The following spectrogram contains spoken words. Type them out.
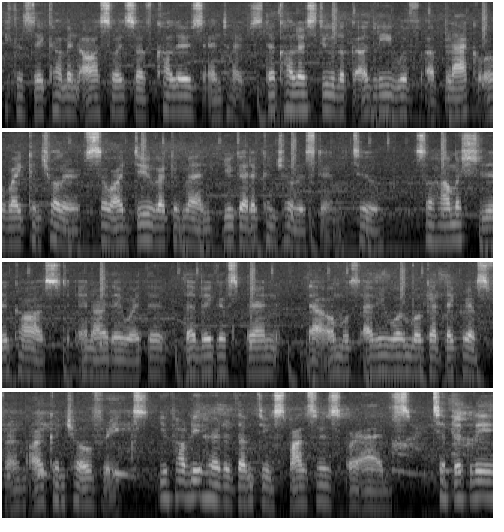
because they come in all sorts of colors and types. The colors do look ugly with a black or white controller, so I do recommend recommend you get a controller skin too. So how much did it cost and are they worth it? The biggest brand that almost everyone will get their grips from are KontrolFreeks. You probably heard of them through sponsors or ads. Typically,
